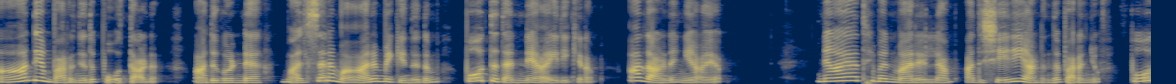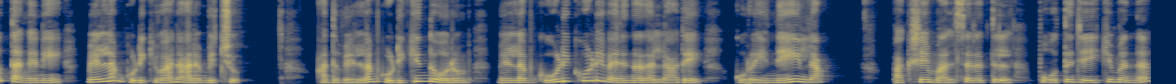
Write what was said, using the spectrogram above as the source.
ആദ്യം പറഞ്ഞത് പോത്താണ്. അതുകൊണ്ട് മത്സരം ആരംഭിക്കുന്നതും പോത്ത് തന്നെ ആയിരിക്കണം. അതാണ് ന്യായം. ന്യായാധിപന്മാരെല്ലാം അത് ശരിയാണെന്ന് പറഞ്ഞു. പോത്തങ്ങനെ വെള്ളം കുടിക്കുവാൻ ആരംഭിച്ചു. അത് വെള്ളം കുടിക്കുന്തോറും വെള്ളം കൂടിക്കൂടി വരുന്നതല്ലാതെ കുറയുന്നേയില്ല. പക്ഷേ മത്സരത്തിൽ പോത്ത് ജയിക്കുമെന്ന്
